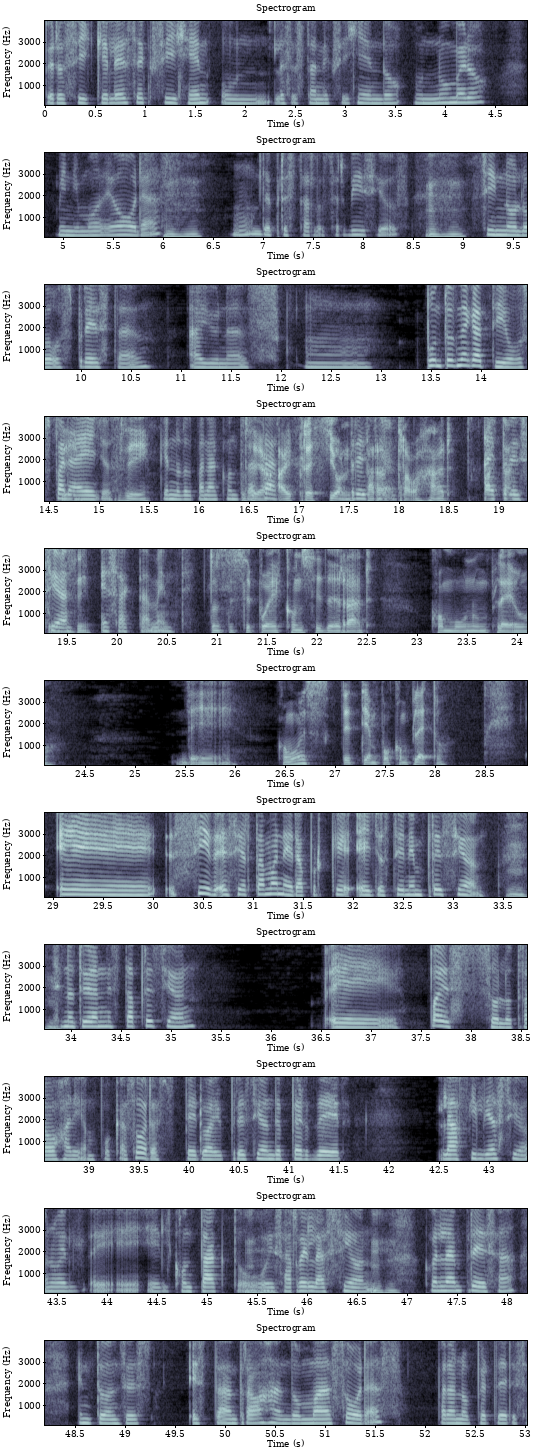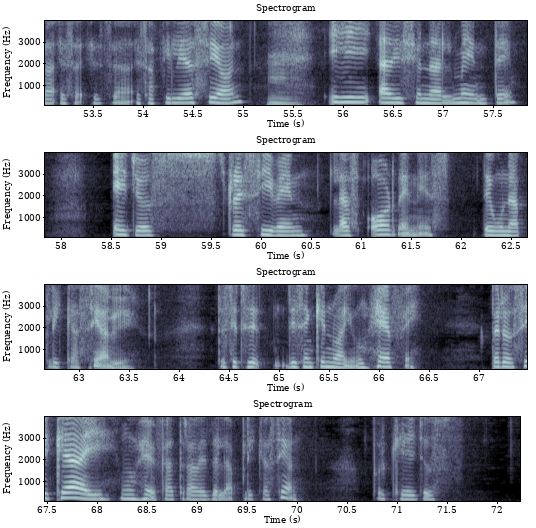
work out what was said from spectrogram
pero sí que les exigen un, les están exigiendo un número mínimo de horas de prestar los servicios. Si no los prestan, hay unos puntos negativos para Sí, ellos Sí. que no los van a O sea, contratar. hay presión, Presión. para trabajar. Hay presión, Sí. exactamente. Entonces se puede considerar como un empleo de, ¿cómo es? De tiempo completo. Eh, sí, de cierta manera, porque ellos tienen presión. Si no tuvieran esta presión, eh, pues solo trabajarían pocas horas, pero hay presión de perder la afiliación o el, eh, el contacto o esa relación con la empresa, entonces están trabajando más horas para no perder esa, esa, esa, esa afiliación. Mm, y adicionalmente ellos reciben las órdenes de una aplicación. Sí. Es decir, dicen que no hay un jefe, pero sí que hay un jefe a través de la aplicación, porque ellos,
